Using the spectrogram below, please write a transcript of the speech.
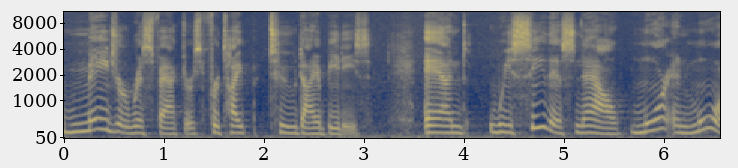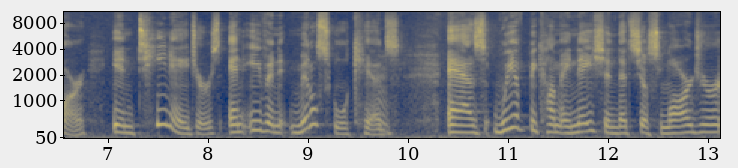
major risk factors for type 2 diabetes. And we see this now more and more in teenagers and even middle school kids. Hmm as we have become a nation that's just larger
